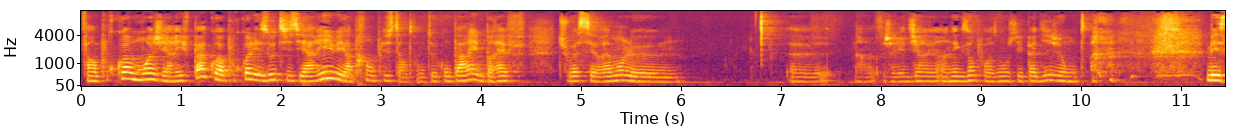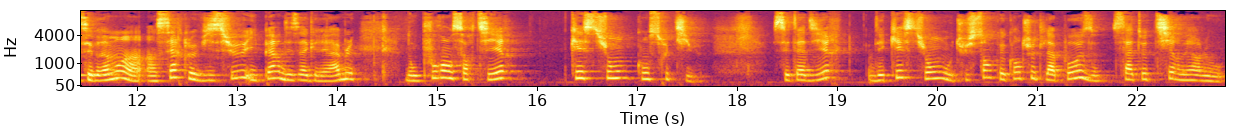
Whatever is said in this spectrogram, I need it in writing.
Enfin, pourquoi moi j'y arrive pas quoi? Pourquoi les autres ils y arrivent? Et après en plus t'es en train de te comparer Bref, tu vois, c'est vraiment le, j'allais dire un exemple, heureusement je ne l'ai pas dit, j'ai honte. Mais c'est vraiment un, cercle vicieux hyper désagréable. Donc pour en sortir, questions constructives. C'est-à-dire des questions où tu sens que quand tu te la poses, ça te tire vers le haut.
